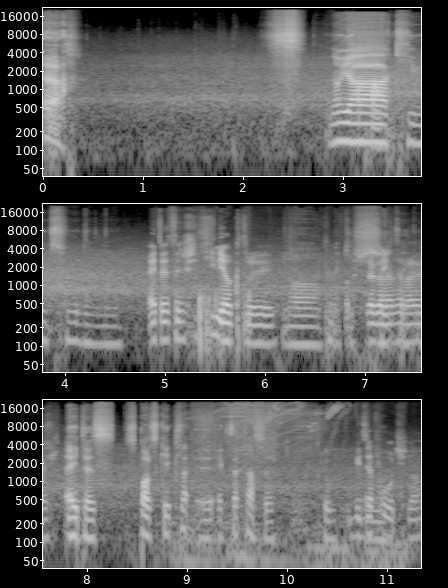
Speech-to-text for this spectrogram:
Ach. No jakim cudem, no. Ej, to jest ten Shitinio, który No, jakiś którego shit nazywałeś jakiś. Ej, to jest z polskiej kla- y, ekstraklasy. Klub. widzę No. płóć, no.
